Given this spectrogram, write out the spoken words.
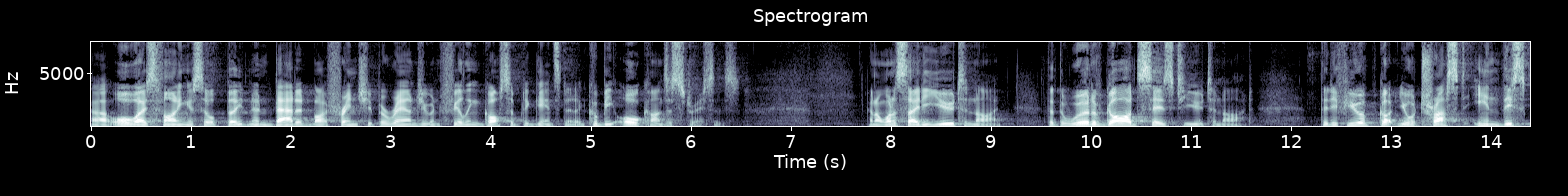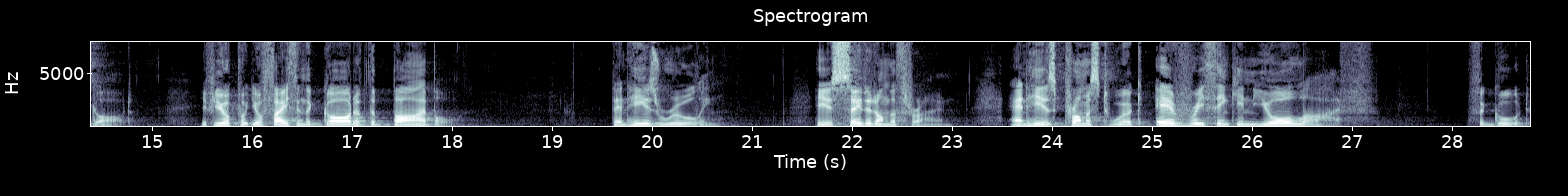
uh, always finding yourself beaten and battered by friendship around you and feeling gossiped against. And it could be all kinds of stresses. And I want to say to you tonight that the Word of God says to you tonight that if you have got your trust in this God, if you have put your faith in the God of the Bible, then He is ruling. He is seated on the throne, and He has promised to work everything in your life for good.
